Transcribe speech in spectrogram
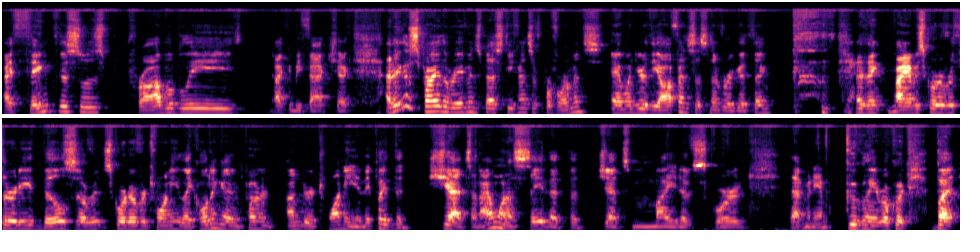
I think this was probably I could be fact checked. I think this is probably the Ravens' best defensive performance. And when you're the offense, that's never a good thing. I think Miami scored over 30, Bills over, scored over 20, like holding an opponent under 20, and they played the Jets. And I want to say that the Jets might have scored that many. I'm Googling it real quick. But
